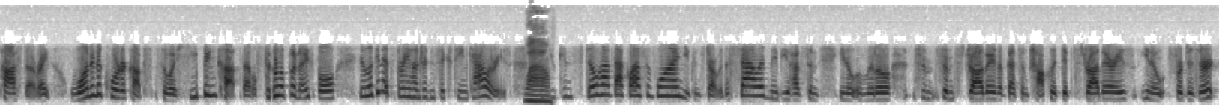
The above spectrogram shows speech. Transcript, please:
pasta, right? One and a quarter cups, so a heaping cup, that'll fill up a nice bowl you're looking at 316 calories. Wow. You can still have that glass of wine. You can start with a salad. Maybe you have some, you know, a little, some, some strawberries. I've got some chocolate dipped strawberries. You know, for dessert,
